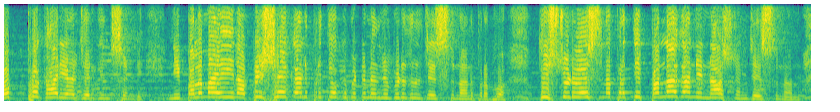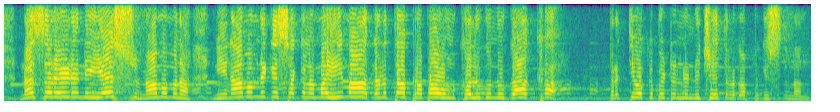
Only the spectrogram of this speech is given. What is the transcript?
గొప్ప కార్యాలు జరిగించండి. నీ బలమైన అభిషేకాన్ని ప్రతి ఒక్క బిడ్డ మీద నేను విడుదల చేస్తున్నాను ప్రభు. దుష్టుడు వేస్తున్న ప్రతి పన్నాగాన్ని నాశనం చేస్తున్నాను. నజరేయుడు నీ యేసు నామమున నీ నామమునకే సకల మహిమ ఘనత ప్రభావం కలుగును గాక ప్రతి ఒక్క బిడ్డను నీ చేతులకు అప్పగిస్తున్నాను.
